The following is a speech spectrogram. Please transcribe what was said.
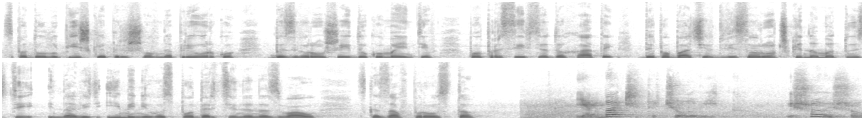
З Подолу пішки прийшов на пріорку без грошей і документів, попросився до хати, де побачив дві сорочки на мотузці і навіть імені господарці не назвав. Сказав просто – Як бачите, чоловік, ішов, ішов,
